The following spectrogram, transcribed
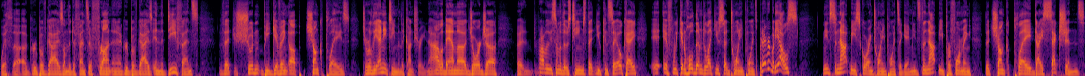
with a, group of guys on the defensive front and a group of guys in the defense that shouldn't be giving up chunk plays to really any team in the country. Now Alabama, Georgia, uh, probably some of those teams that you can say, okay, if we can hold them to like you said 20 points, but everybody else needs to not be scoring 20 points a game, needs to not be performing the chunk play dissections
